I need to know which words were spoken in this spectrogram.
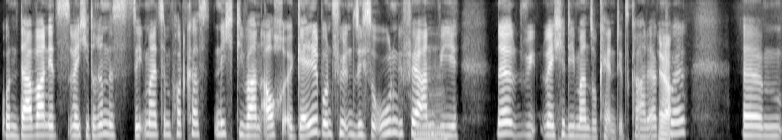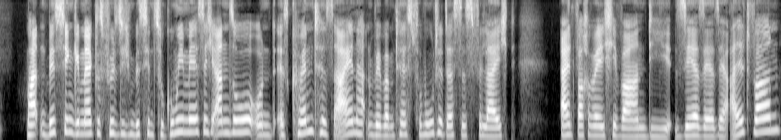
Und da waren jetzt welche drin, das sieht man jetzt im Podcast nicht, die waren auch äh, gelb und fühlten sich so ungefähr mhm. an wie, ne, wie welche, die man so kennt jetzt gerade aktuell. Ja. Ähm, man hat ein bisschen gemerkt, es fühlt sich ein bisschen zu gummimäßig an so und es könnte sein, hatten wir beim Test vermutet, dass es vielleicht einfach welche waren, die sehr, sehr, sehr alt waren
